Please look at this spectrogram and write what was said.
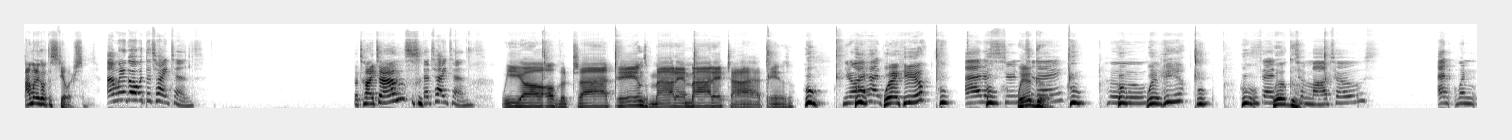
I'm going to go with the Steelers. I'm gonna go with the Titans. The Titans? The Titans. We are the Titans, mighty, mighty Titans. Who? You know, I had We're here. Who? I had a student We're today good. Who? who We're here. Who? Who? said We're good. tomatoes, and when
